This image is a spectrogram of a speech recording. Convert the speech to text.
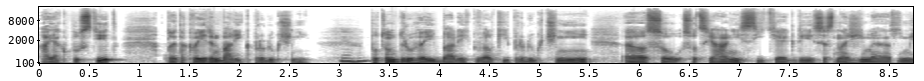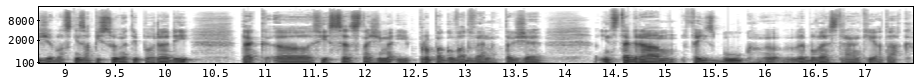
a jak pustit. To je takový jeden balík produkční. Mm-hmm. Potom druhý balík velký produkční uh, jsou sociální sítě, kdy se snažíme tím, že vlastně zapisujeme ty pořady, tak uh, se snažíme i propagovat ven. Takže Instagram, Facebook, uh, webové stránky a tak.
